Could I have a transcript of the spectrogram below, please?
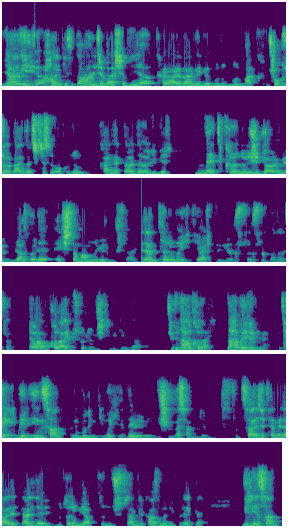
Yani hangisi daha önce başladığı karar vermek ve bunu bulmak çok zor. Ben de açıkçası okuduğum kaynaklarda öyle bir net kronoloji görmüyorum. Biraz böyle eş zamanlı yürümüşler. Neden tarıma ihtiyaç duyuyoruz sorusu bana çok cevabı kolay bir soruymuş gibi geliyor. Çünkü daha kolay, daha verimli. Tek bir insan, hani bugünkü makine devrimini düşünmesem bile, sadece temel aletlerle bu tarımı yaptığını düşünsem bile, kazma ile kürekle, Bir insan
